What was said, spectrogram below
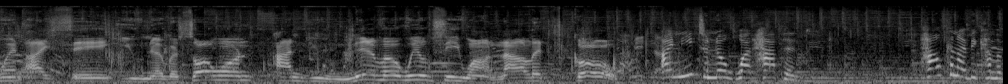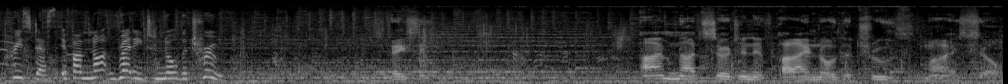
when I say you never saw one and you never will see one. Now let's go. I need to know what happened. How can I become a priestess if I'm not ready to know the truth? Stacy, I'm not certain if I know the truth myself.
